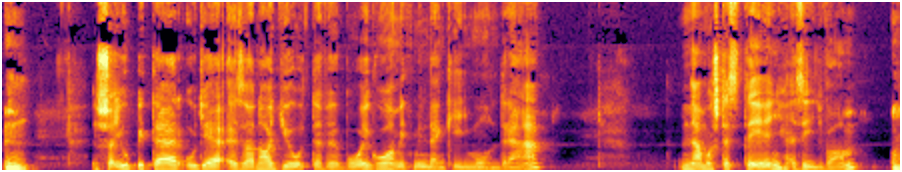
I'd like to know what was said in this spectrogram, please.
és a Jupiter ugye ez a nagy jótevő bolygó, amit mindenki így mond rá. Na most ez tény, ez így van,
